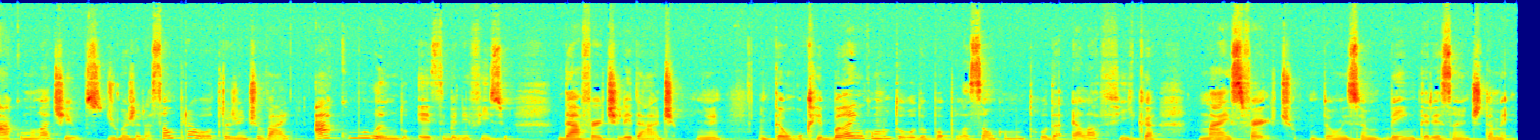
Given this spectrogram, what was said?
acumulativos. De uma geração para outra, a gente vai acumulando esse benefício da fertilidade, né? Então, o rebanho como um todo, a população como um toda, ela fica mais fértil. Então, isso é bem interessante também.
